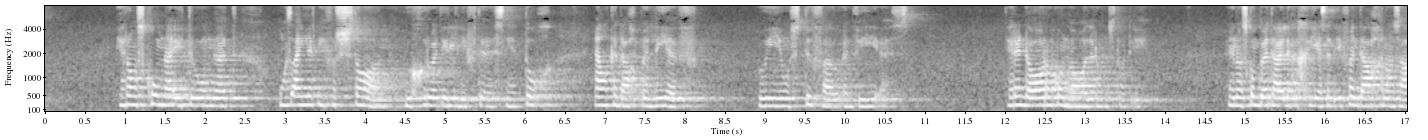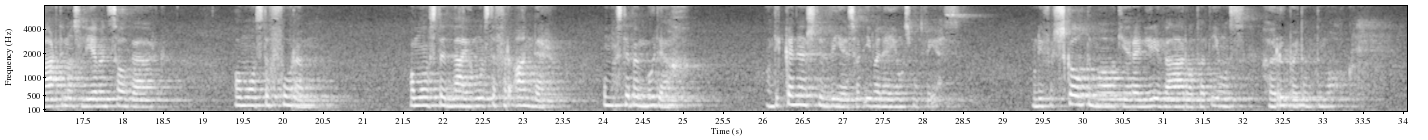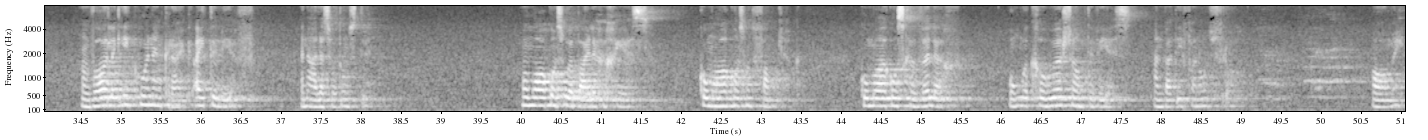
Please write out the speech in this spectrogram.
Here, ons kom na U toe omdat ons eintlik nie verstaan hoe groot hierdie liefde is nie, en tog elke dag beleef hoe U ons toefou in wie U is. Here, en daarom kom nader ons tot U. En ons kom bid Heilige Gees dat U vandag in ons hart en ons lewens sal werk om ons te vorm, om ons te lei, om ons te verander, om ons te bemoedig om die kinders te wees wat U wil hê ons moet wees. Om die verskil te maak, Here, in hierdie wêreld wat U ons geroep het om te maak. Om waarlik U koninkryk uit te leef in alles wat ons doen. Kom maak ons oop Heilige Gees. Kom maak ons ontvanklik. Kom maak ons gewillig om ook gehoorsaam te wees aan wat U van ons vra. Amen.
